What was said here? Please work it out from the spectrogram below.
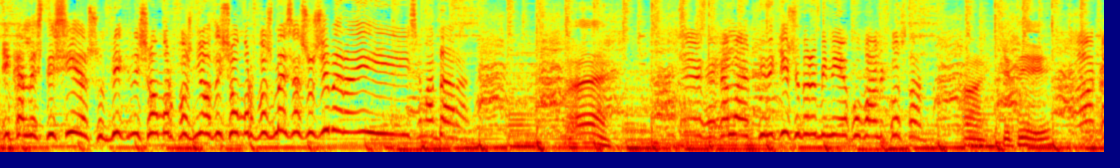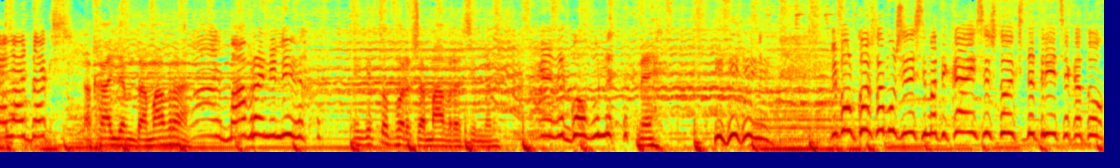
Η καλεσθησία σου δείχνεις όμορφος Νιώθεις όμορφος μέσα σου σήμερα ή είσαι μαντάρα; Ε, ε, Καλά τη δική σου ημερομηνία έχω βάλει Κώστα α, και τι, Α καλά εντάξει τα χάλια μου τα μαύρα; Α, Μαύρα είναι λίγα Ε, γι' αυτό φόρεσα μαύρα σήμερα. ε, Δεν κόβουνε Ναι. Λοιπόν Κώστα μου συναισθηματικά είσαι στο 63%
